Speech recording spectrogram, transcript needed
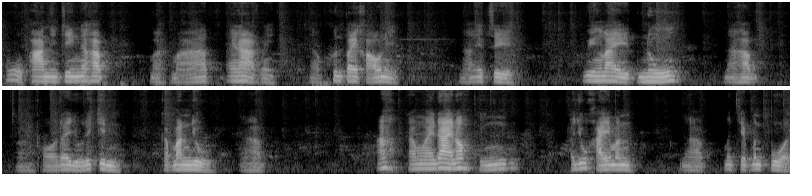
โอ้พานจริง ๆนะครับ มาหมาไอ้นาคนี่นะครับขึ้นไปเขานี่นะ FC วิ่งไล่หนูนะครับอพอได้อยู่ได้กินกับมันอยู่นะครับ อะทำไงได้เนาะถึงอายุไขมันนะครับ มันเจ็บมันปวด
